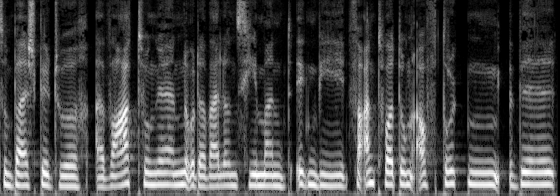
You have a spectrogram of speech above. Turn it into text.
zum Beispiel durch Erwartungen oder weil uns jemand irgendwie Verantwortung aufdrücken will,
